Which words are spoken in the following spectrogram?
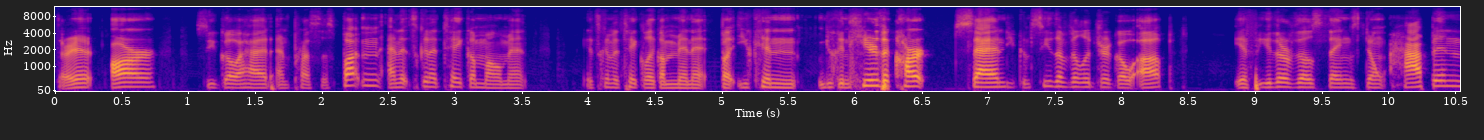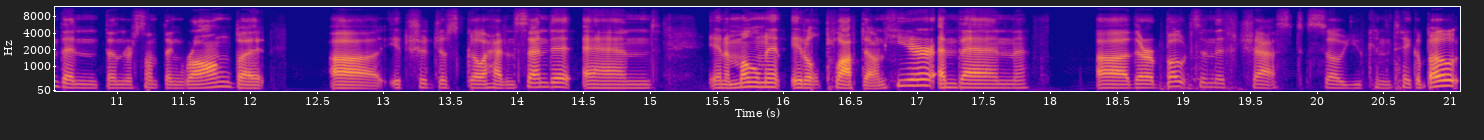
There are. So you go ahead and press this button and it's going to take a moment. It's going to take like a minute, but you can you can hear the cart send, you can see the villager go up if either of those things don't happen, then then there's something wrong. But uh, it should just go ahead and send it, and in a moment it'll plop down here, and then uh, there are boats in this chest, so you can take a boat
